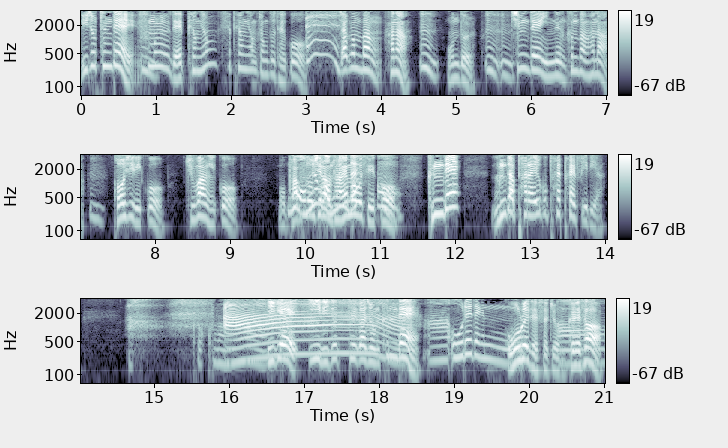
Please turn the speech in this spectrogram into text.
리조트인데 음. 24평형? 3평형 정도 되고, 작은 방 하나, 응, 온돌, 응, 응. 침대 있는 큰 방 하나, 음. 거실 있고, 주방 있고, 뭐뭐 밥솥이랑 거다 없는데? 해먹을 수 있고, 어. 근데 응답하라 1988 feel이야. 그렇구나. 아. 이게 이 리조트가 좀 큰데, 아, 오래된. 오래됐어 좀. 어. 그래서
